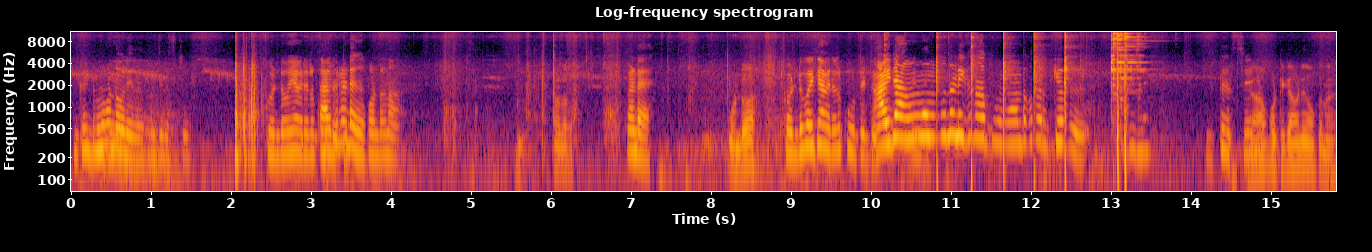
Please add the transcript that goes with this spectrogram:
എനിക്ക് നിങ്ങൾ കൊണ്ടുപോകില്ലേ ഇത് ഫ്രിഡ്ജിൽ വെച്ചിട്ട്? കൊണ്ടുപോയി അവരെല്ലാം താല്പര്യം ഉണ്ടെങ്കിൽ കൊണ്ടുവണ വേണ്ടേ. കൊണ്ടുപോവാ കൊണ്ടുപോയിട്ട് അവരെല്ലാം കൂട്ടിട്ട്. അതിന്റെ അങ്ങ് മുമ്പ് മോന്തൊക്കെ തെറിക്കത് പൊട്ടിക്കാൻ വേണ്ടി നോക്കുന്നത്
